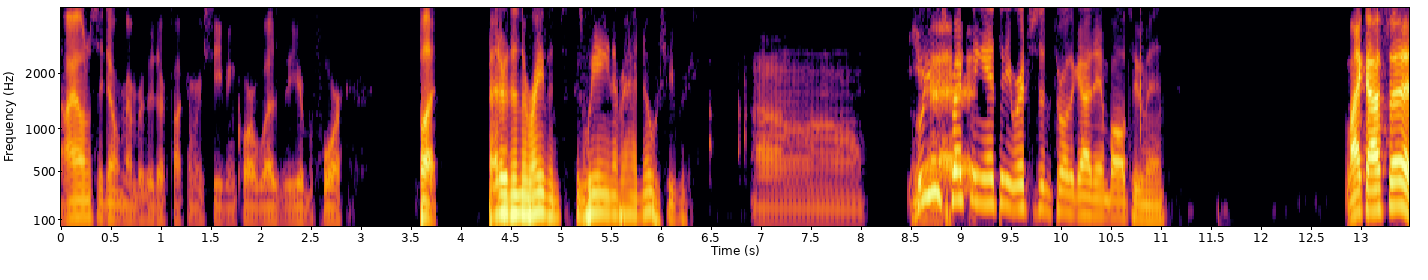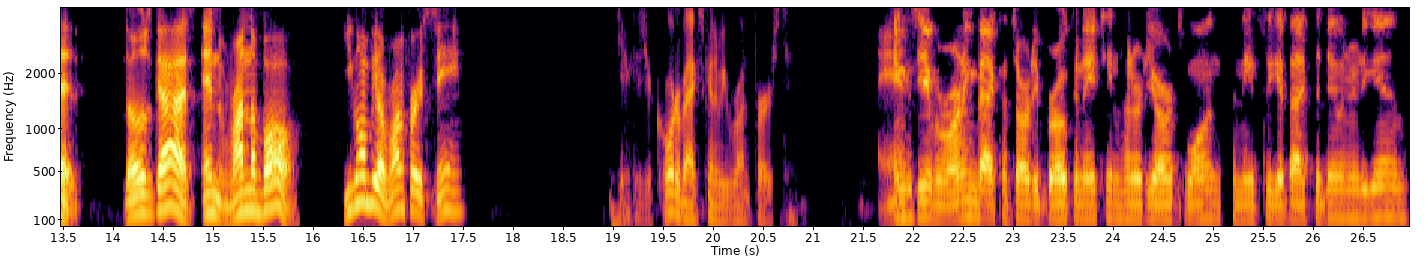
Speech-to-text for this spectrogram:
I honestly don't remember who their fucking receiving core was the year before, but better than the Ravens because we ain't ever had no receivers. Um, Who are you had- expecting Anthony Richardson to throw the goddamn ball to, man? Like I said, those guys and run the ball. You gonna be a run first team, Yeah, because your quarterback's gonna be run first. And and because you have a running back that's already broken 1,800 yards once and needs to get back to doing it again.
